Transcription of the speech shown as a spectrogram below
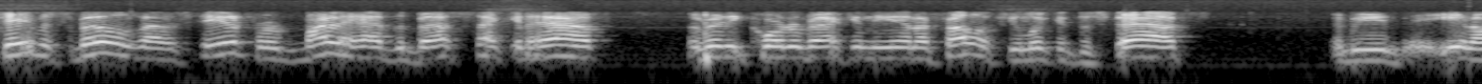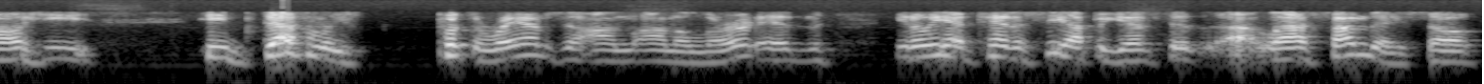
Davis Mills out of Stanford might have had the best second half of any quarterback in the NFL if you look at the stats. I mean, you know, he he definitely put the Rams on on alert, and you know, he had Tennessee up against it uh, last Sunday. So,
